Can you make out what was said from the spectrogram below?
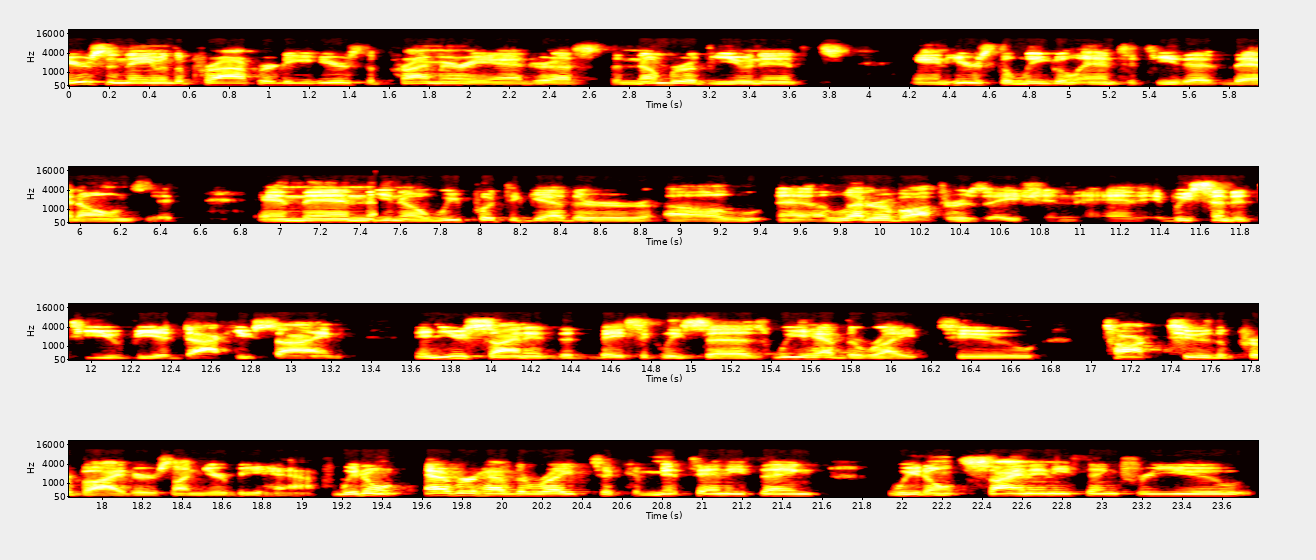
here's the name of the property, here's the primary address, the number of units, and here's the legal entity that that owns it." And then, you know, we put together a, a letter of authorization, and we send it to you via DocuSign, and you sign it that basically says we have the right to talk to the providers on your behalf. We don't ever have the right to commit to anything. We don't sign anything for you.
